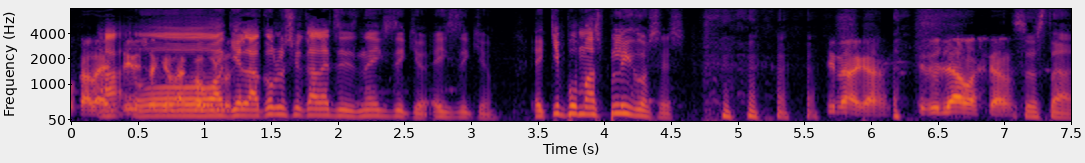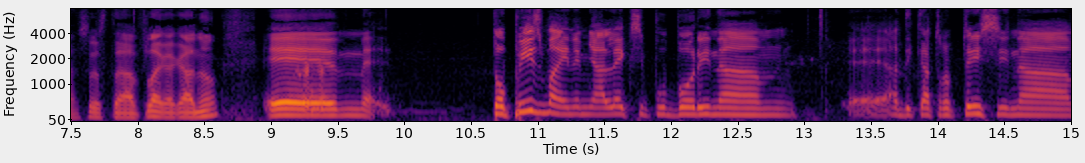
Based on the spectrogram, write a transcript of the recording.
Ο Καλατζής, ο, ο Αγγελακόπουλος και ο Καλατζής, ναι, έχεις δίκιο, έχεις δίκιο. Εκεί που μας πλήγωσες. Τι να κάνω, τη δουλειά μας κάνω. Σωστά, σωστά, πλάκα κάνω. Ε, το πείσμα είναι μια λέξη που μπορεί να ε, αντικατροπτρίσει, να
